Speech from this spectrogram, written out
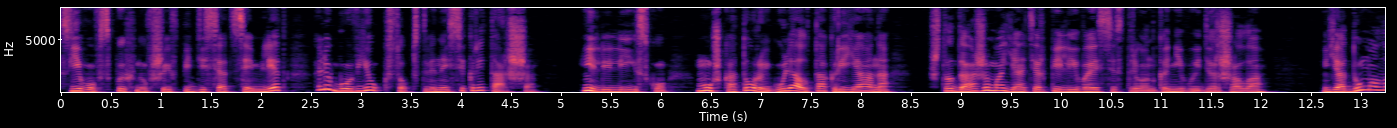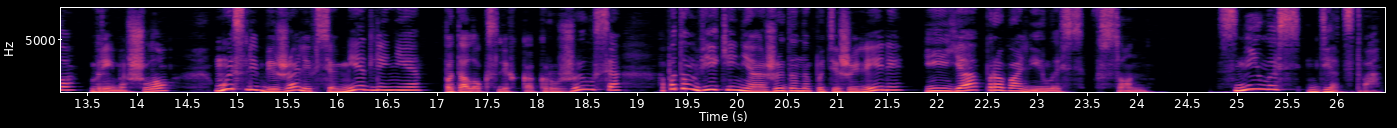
с его вспыхнувшей в 57 лет любовью к собственной секретарше. Или Лиску – муж которой гулял так рьяно, что даже моя терпеливая сестренка не выдержала. Я думала, время шло, мысли бежали все медленнее, потолок слегка кружился, а потом веки неожиданно потяжелели, и я провалилась в сон. Снилось детство.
